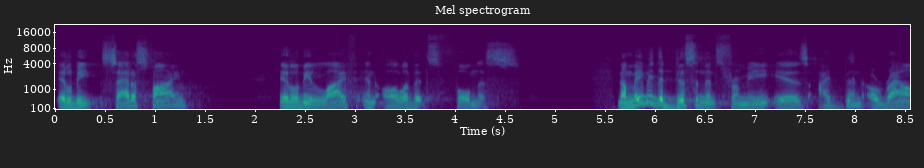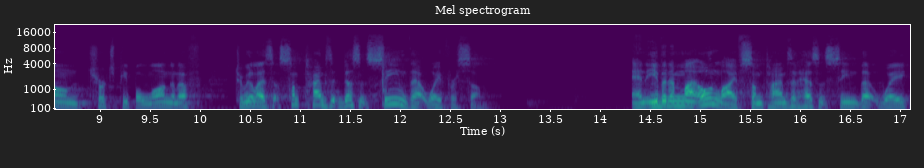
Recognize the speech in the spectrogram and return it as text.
it'll be satisfying, it'll be life in all of its fullness. Now, maybe the dissonance for me is I've been around church people long enough to realize that sometimes it doesn't seem that way for some. And even in my own life, sometimes it hasn't seemed that way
